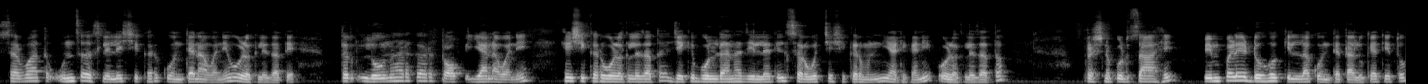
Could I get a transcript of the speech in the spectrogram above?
सर्वात उंच असलेले शिखर कोणत्या नावाने ओळखले जाते? तर लोणारकर टॉप या नावाने हे शिखर ओळखलं जातं जे की बुलढाणा जिल्ह्यातील सर्वोच्च शिखर म्हणून या ठिकाणी ओळखलं जातं. प्रश्न पुढचा आहे पिंपळे डोह किल्ला कोणत्या तालुक्यात येतो?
